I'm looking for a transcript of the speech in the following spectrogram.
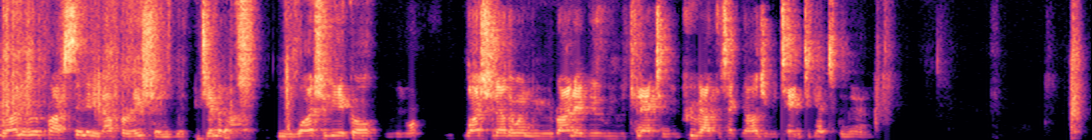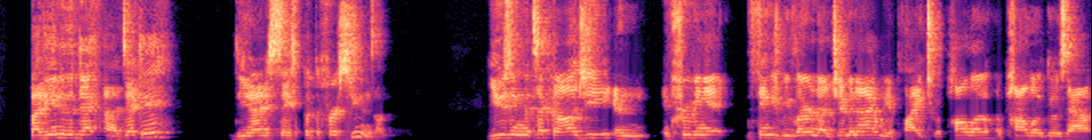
rendezvous proximity operations with Gemini. We would launch a vehicle, we would launch another one, we would rendezvous, we would connect, and we would prove out the technology it would take to get to the moon. By the end of the de- uh, decade, the United States put the first humans on the moon. Using the technology and improving it the things we learned on Gemini, we applied to Apollo. Apollo goes out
